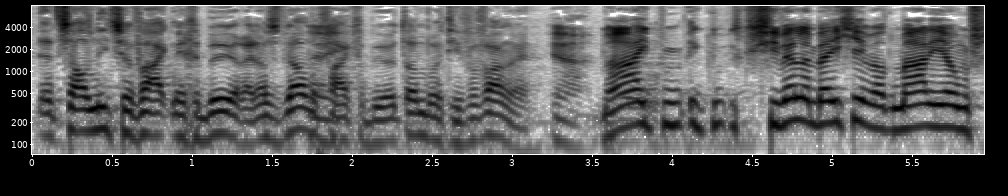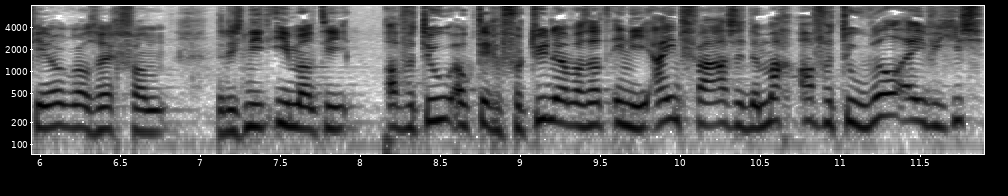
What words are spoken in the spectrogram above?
dat zal niet zo vaak meer gebeuren. En als het wel nog vaak gebeurt, dan wordt hij vervangen. Ja. Maar ik, ik, ik zie wel een beetje wat Mario misschien ook wel zegt van... Er is niet iemand die af en toe, ook tegen Fortuna was dat in die eindfase... Er mag af en toe wel eventjes...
